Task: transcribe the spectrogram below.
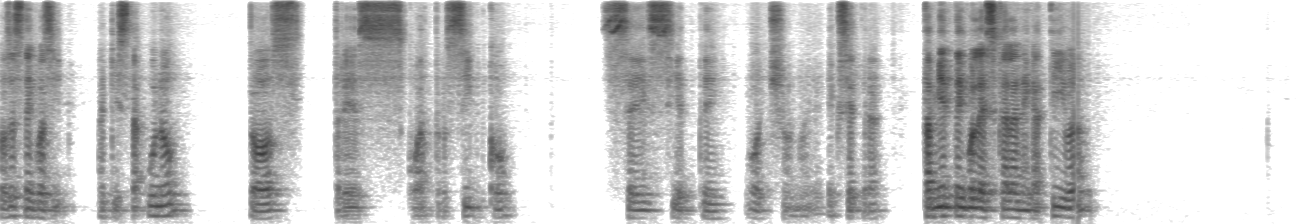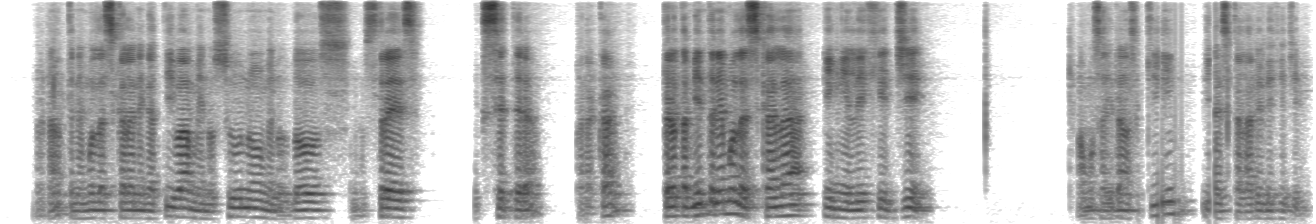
Entonces tengo así. Aquí está 1, 2, 3, 4, 5, 6, 7, 8, 9, etcétera. También tengo la escala negativa. Tenemos la escala negativa, menos 1, menos 2, menos 3, etcétera, para acá. Pero también tenemos la escala en el eje Y. Vamos a irnos aquí y a escalar el eje Y.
